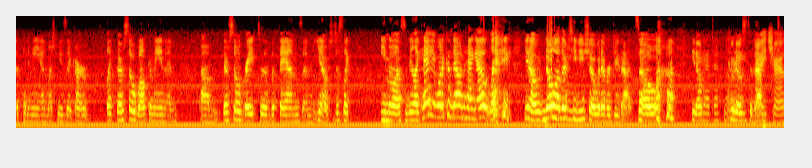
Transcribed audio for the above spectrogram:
Epitome and Much Music are like they're so welcoming and um, they're so great to the fans, and you know, to just like email us and be like, "Hey, you want to come down and hang out?" Like, you know, no other Mhm. TV show would ever do that. So, you know, yeah, kudos to them. very true.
